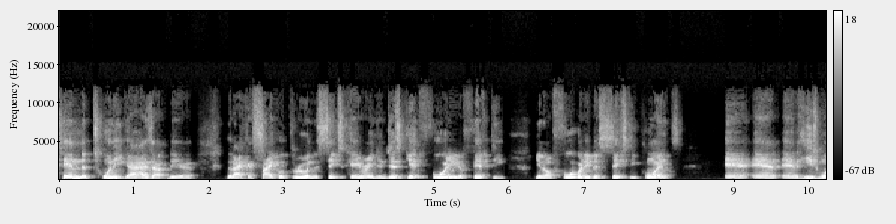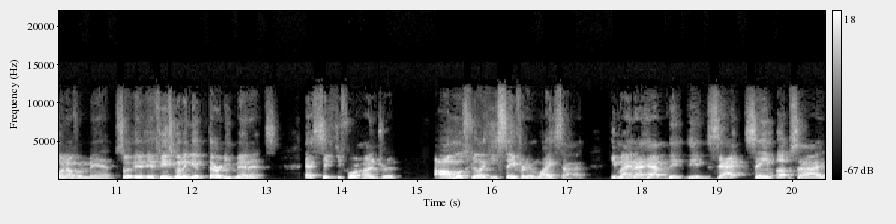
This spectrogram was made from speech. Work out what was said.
10 to 20 guys out there that I can cycle through in the 6K range and just get 40 to 50, you know, 40 to 60 points. and and and he's one of them, man. So if, he's going to get 30 minutes at 6400, I almost feel like he's safer than Whiteside. He might not have the the exact same upside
